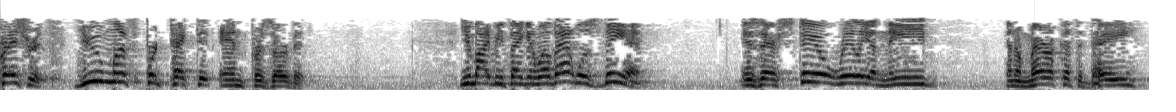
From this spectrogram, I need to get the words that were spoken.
treasure it. You must protect it and preserve it. You might be thinking, well, that was then. Is there still really a need in America today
